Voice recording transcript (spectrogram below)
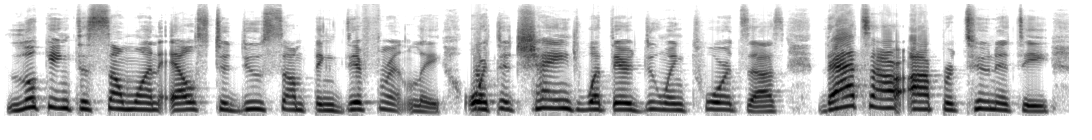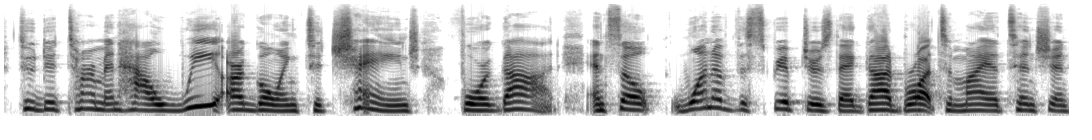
looking to someone else to do something differently or to change what they're doing towards us. That's our opportunity to determine how we are going to change for God. And so, one of the scriptures that God brought to my attention,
